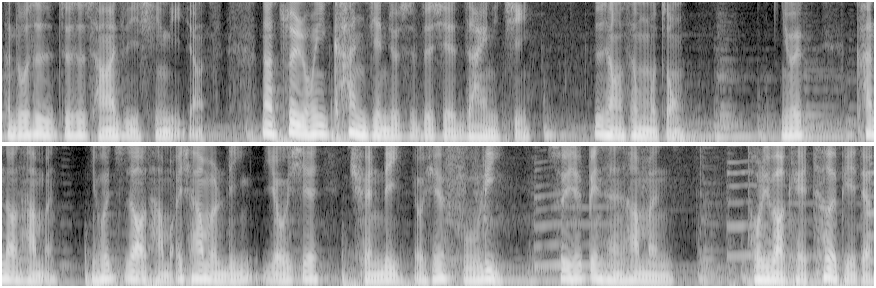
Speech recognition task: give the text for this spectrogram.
很多是就是藏在自己心里这样子。那最容易看见就是这些在日记，日常生活中你会看到他们，你会知道他们，而且他们领有一些权利，有些福利，所以就变成他们とりわけ特别的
